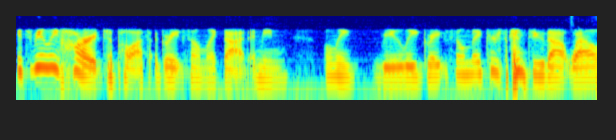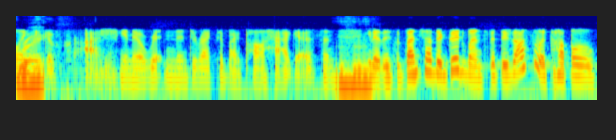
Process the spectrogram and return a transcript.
it's really hard to pull off a great film like that. I mean, only really great filmmakers can do that well. I think of Crash, you know, written and directed by Paul Haggis, and Mm-hmm. you know, there's a bunch of other good ones, but there's also a couple,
